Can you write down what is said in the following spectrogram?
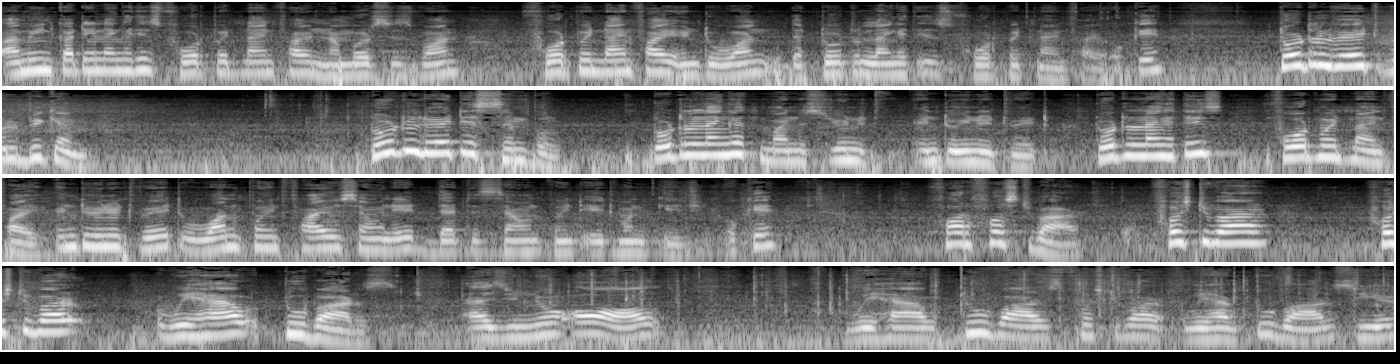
i mean cutting length is 4.95 numbers is 1 4.95 into 1 the total length is 4.95 okay? Total weight will become total weight is simple. Total length minus unit into unit weight total length is 4.95 into unit weight 1.578 that is 7.81 kg okay? For first bar first bar first bar we have two bars. As you know all we have two bars first bar we have two bars here.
